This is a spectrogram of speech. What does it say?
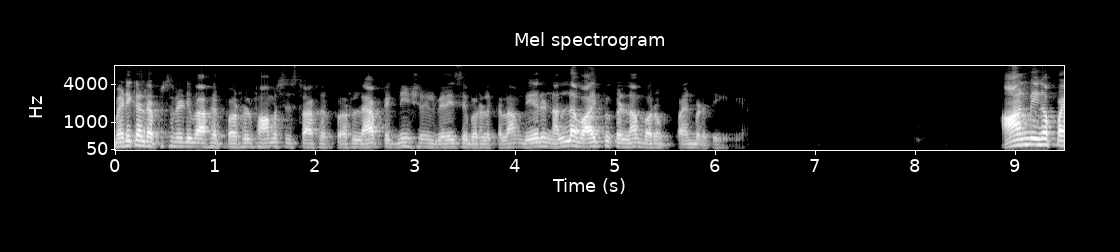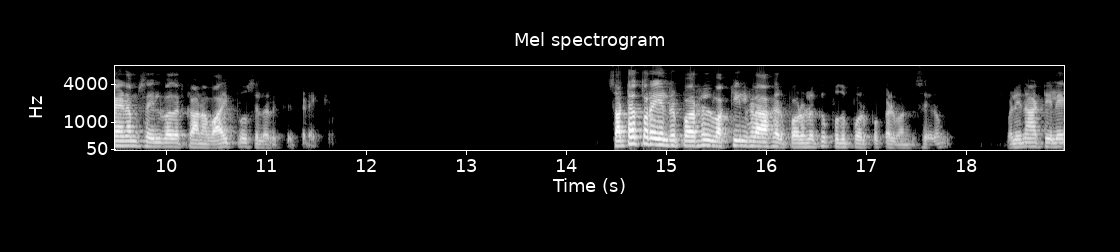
மெடிக்கல் ரெப்ரசன்டேட்டிவாக இருப்பவர்கள் ஃபார்மசிஸ்டாக இருப்பவர்கள் லேப் டெக்னீஷியனில் வேலை செய்பவர்களுக்கெல்லாம் வேறு நல்ல வாய்ப்புகள்லாம் வரும். பயன்படுத்திக்கிங்க. ஆன்மீக பயணம் செல்வதற்கான வாய்ப்பு சிலருக்கு கிடைக்கும். சட்டத்துறையில் இருப்பவர்கள் வக்கீல்களாக இருப்பவர்களுக்கு புது பொறுப்புகள் வந்து சேரும். வெளிநாட்டிலே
